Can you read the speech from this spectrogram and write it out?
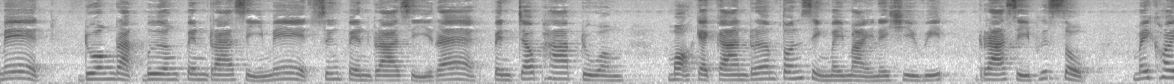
เมษ ดวงหลักเบืองเป็นราศีเมษซึ่งเป็นราศีแรก เป็นเจ้าภาพดวง เหมาะแก่การเริ่มต้นสิ่งใหม่ๆ ในชีวิต ราศีพฤษภไม่ค่อย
